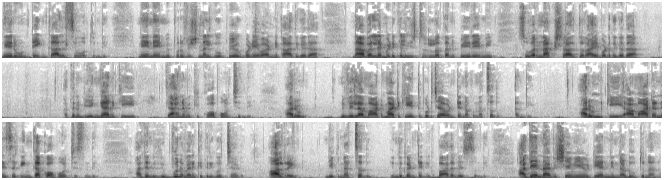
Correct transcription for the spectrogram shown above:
నేను ఉంటే ఇంకా ఆలస్యం అవుతుంది. నేనేమి ప్రొఫెషనల్కి ఉపయోగపడేవాడిని కాదు కదా నా వల్ల మెడికల్ హిస్టరీలో తన పేరేమి సువర్ణ అక్షరాలతో రాయబడదు కదా అతని వ్యంగానికి జాహ్నవికి కోపం వచ్చింది. అరుణ్ నువ్వు ఇలా మాట మాటికి ఎత్తిపొడిచావంటే నాకు నచ్చదు అంది. అరుణ్కి ఆ మాట అనేసరికి ఇంకా కోపం వచ్చేసింది. అతని రివ్వును వెనక్కి తిరిగి వచ్చాడు. All right. నీకు నచ్చదు. ఎందుకంటే నీకు బాధ వేస్తుంది. అదే నా విషయం ఏమిటి అని నిన్ను అడుగుతున్నాను.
